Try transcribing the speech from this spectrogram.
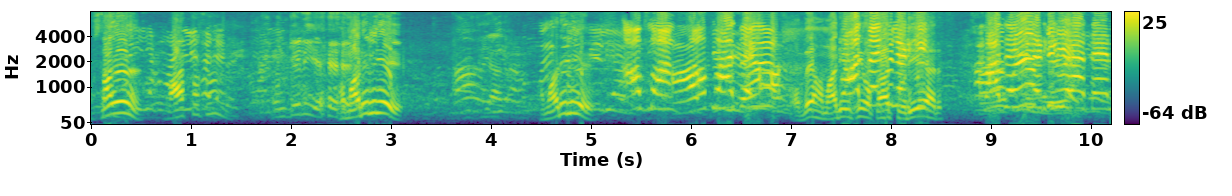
बात तो सुन। उनके लिए। हमारे लिए? हमारे लिए? अबे हमारी इतनी औकात थोड़ी है यार। आते हैं?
